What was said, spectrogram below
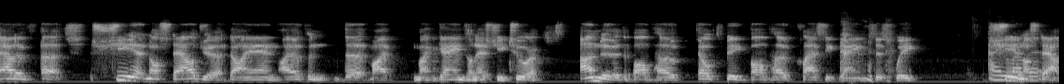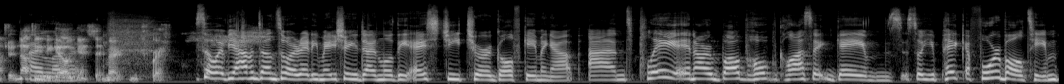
out of uh, sheer nostalgia, Diane, I opened the, my my games on SG Tour under the Bob Hope Elks Big Bob Hope Classic games this week. sheer nostalgia, it. nothing I to go it. against the American Express. So if you haven't done so already, make sure you download the SG Tour Golf Gaming app and play in our Bob Hope Classic games. So you pick a four ball team,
